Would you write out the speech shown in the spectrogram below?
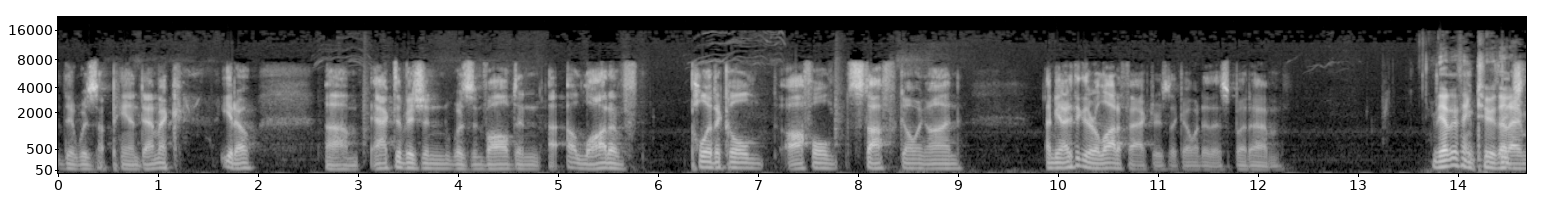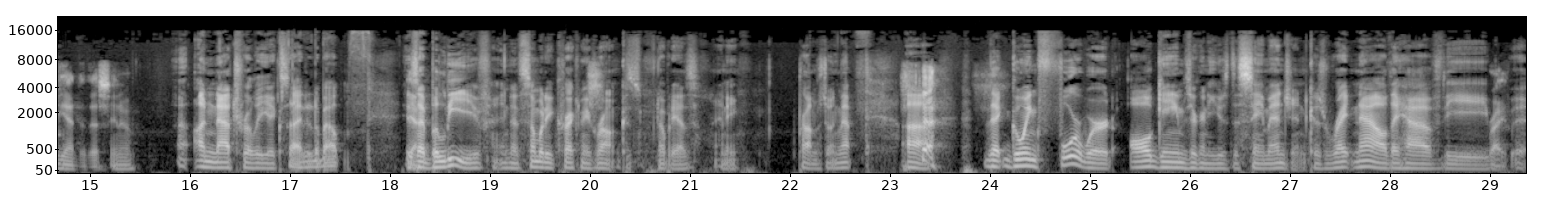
There was a pandemic. You know, um, Activision was involved in a, a lot of political awful stuff going on. I mean, I think there are a lot of factors that go into this, but um, The other thing too that I'm the end of this, you know. unnaturally excited about is Yeah. I believe, and if somebody correct me if wrong, because nobody has any problems doing that, uh, that going forward, all games are going to use the same engine. Because right now they have the Right, uh,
